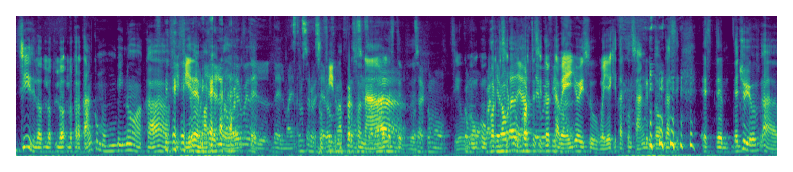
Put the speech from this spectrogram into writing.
sí, lo, lo, lo, lo trataban como un vino acá, fifí de mafia. el nombre, este, güey, del, del maestro cervecero. Su firma como si personal, fuera, este, o sea, como, Sí, un, como un cualquier cortecito, obra de un arte, cortecito de cabello y su huella digital con sangre y todo casi. este, de hecho, yo a,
